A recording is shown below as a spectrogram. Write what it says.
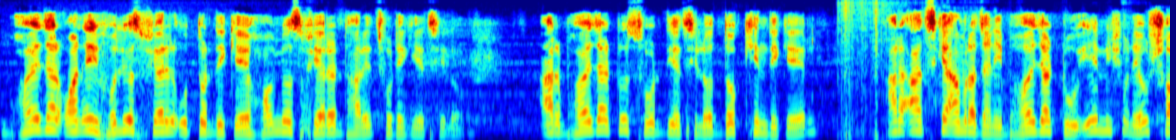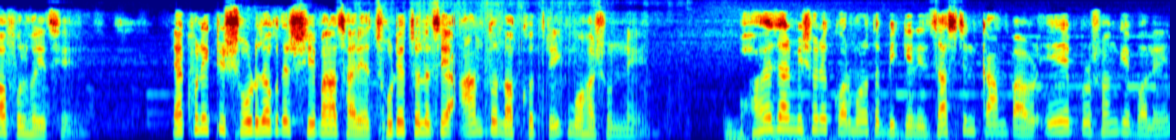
ভয়েজার ওয়ান এই হোলিওস্ফিয়ারের উত্তর দিকে হোমিওস্ফিয়ারের ধারে ছুটে গিয়েছিল। আর ভয়েজার টু ছুট দিয়েছিল দক্ষিণ দিকের আর আজকে আমরা জানি ভয়েজার টু এ মিশনেও সফল হয়েছে। এখন একটি সৌরজগতের সীমানা ছাড়িয়ে ছুটে চলেছে আন্তঃনক্ষত্রিক মহাশূন্যে। ভয়েজার মিশনে কর্মরত বিজ্ঞানী জাস্টিন কাম্পাওয়ার এ প্রসঙ্গে বলেন,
